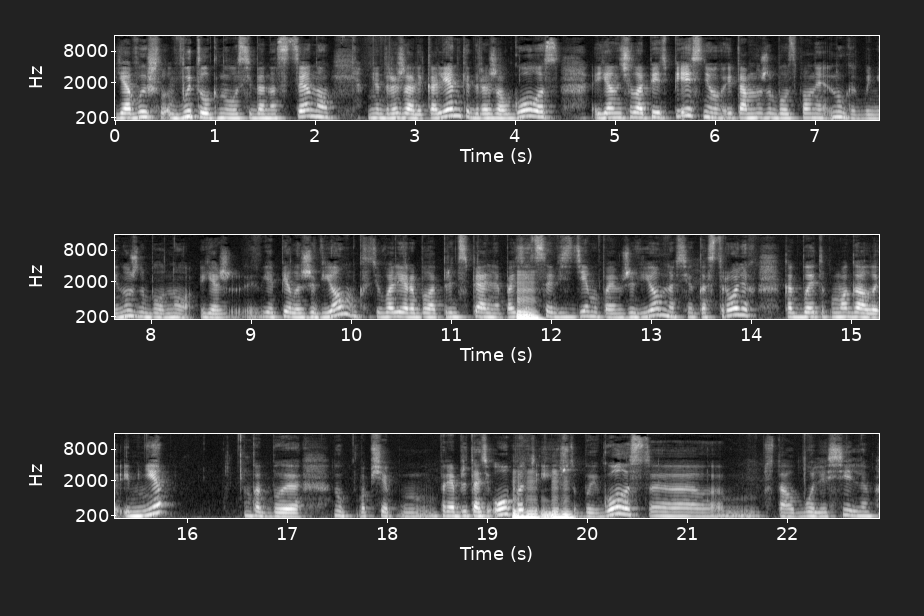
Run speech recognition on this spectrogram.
я вышла, вытолкнула себя на сцену, у меня дрожали коленки, дрожал голос, я начала петь песню, и там нужно было исполнять, ну, как бы не нужно было, но я, я пела живьем. Кстати, у Валеры была принципиальная позиция, везде мы поем живьем, на всех гастролях, как бы это помогало и мне, ну, как бы, ну, вообще приобретать опыт, Мгм, и мгм. чтобы и голос э, стал более сильным.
